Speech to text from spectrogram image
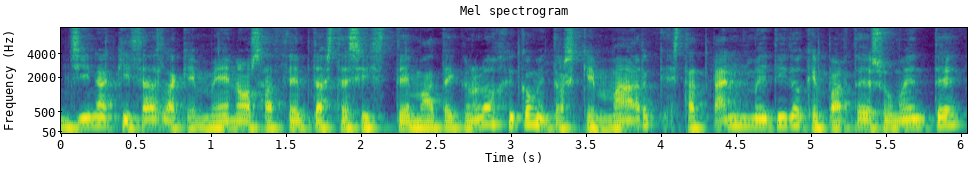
Gina quizás la que menos acepta este sistema tecnológico, mientras que Mark está tan metido que parte de su mente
